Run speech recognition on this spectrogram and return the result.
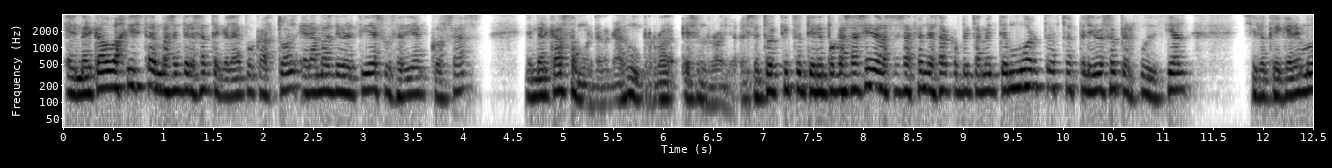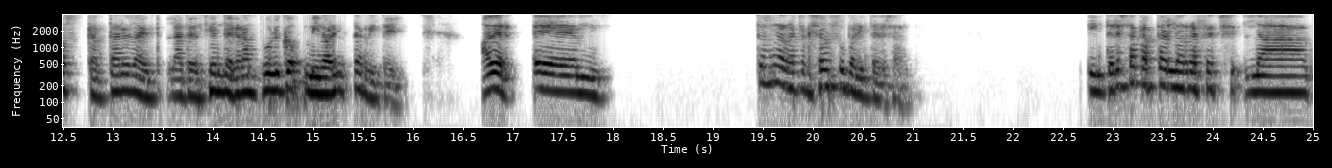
El mercado bajista es más interesante que la época actual, era más divertida y sucedían cosas. El mercado está muerto, el mercado es un, es un rollo. El sector cripto tiene pocas asesinas, la sensación de estar completamente muerto. Esto es peligroso y perjudicial si lo que queremos captar es la, la atención del gran público minorista retail. A ver, eh, esto es una reflexión súper interesante. ¿Interesa captar la la-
